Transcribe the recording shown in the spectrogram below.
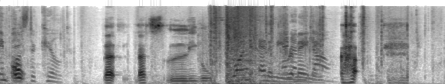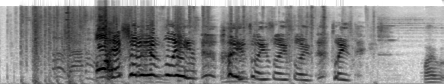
Imposter oh. killed. That that's legal. one enemy Enemy remaining. Oh, headshot him, please. Please, please, please, please, please. Why?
